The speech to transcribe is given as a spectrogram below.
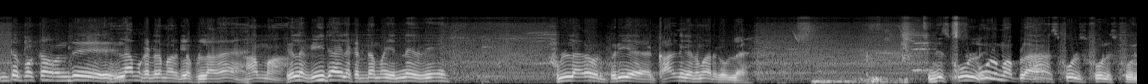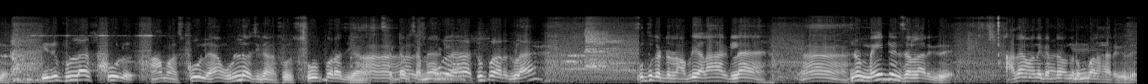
இந்த பக்கம் வந்து இல்லாமல் கட்டடமா இருக்குல்ல ஃபுல்லாகவே ஆமா. இதெல்லாம் வீடா இல்லை கட்டடமா? என்ன இது ஃபுல்லாகவே ஒரு பெரிய காலனி மாதிரி இருக்கு உள்ள இது ஸ்கூல் ஸ்கூல் மாப்ள? ஆ ஸ்கூல் ஸ்கூல் ஸ்கூல் இது ஃபுல்லா ஸ்கூலு ஆமா ஸ்கூல் உள்ள வச்சுக்காங்க ஸ்கூல் சூப்பரா வச்சுக்காங்க. செட்டப் செம்மையா இருக்குல்ல? சூப்பரா இருக்குல்ல? புது கட்டடம் அப்படியே அழகா இருக்குல்ல? இன்னும் மெயின்டெனன்ஸ் நல்லா இருக்குது. அதான் வந்து கட்டடம் வந்து ரொம்ப அழகா இருக்குது.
